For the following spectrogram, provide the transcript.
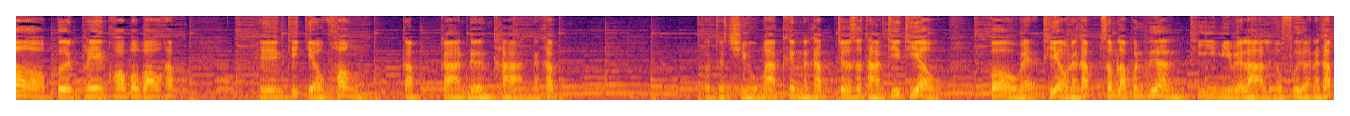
ก็เปิดเพลงคอเบาๆครับ เพลงที่เกี่ยวข้องกับการเดินทางนะครับ ก็จะชิลมากขึ้นนะครับ เจอสถานที่เที่ยวก็แวะเที่ยวนะครับสำหรับเพื่อนๆที่มีเวลาเหลือเฟือนะครับ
